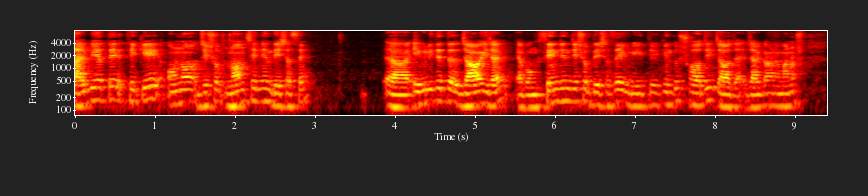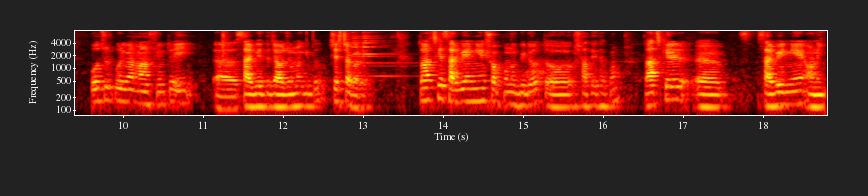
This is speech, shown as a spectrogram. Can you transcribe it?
সার্বিয়াতে থেকে অন্য যেসব নন সেনজেন দেশ আছে এগুলিতে যাওয়াই যায় এবং সেনজেন যেসব দেশ আছে, এগুলিতে কিন্তু সহজেই যাওয়া যায়, যার কারণে মানুষ, প্রচুর পরিমাণ মানুষ কিন্তু এই সার্বিয়াতে যাওয়ার জন্য কিন্তু চেষ্টা করে। তো আজকে সার্বিয়া নিয়ে সম্পূর্ণ ভিডিও, তো সাথেই থাকুন। তো আজকের সার্বিয়া নিয়ে অনেক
